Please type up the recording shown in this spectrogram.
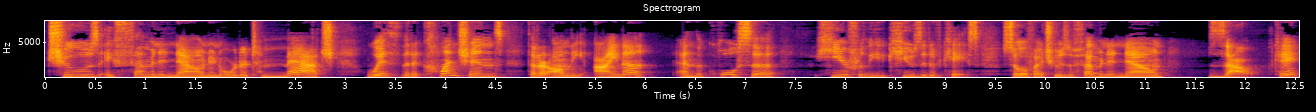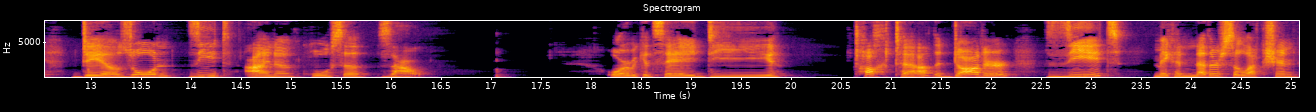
choose a feminine noun in order to match with the declensions that are on the eine and the große here for the accusative case. So if I choose a feminine noun, Sau, okay? Der Sohn sieht eine große Sau. Or we could say die Tochter, the daughter, sieht make another selection,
